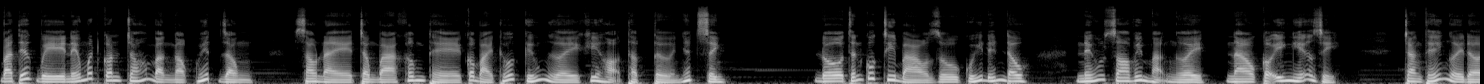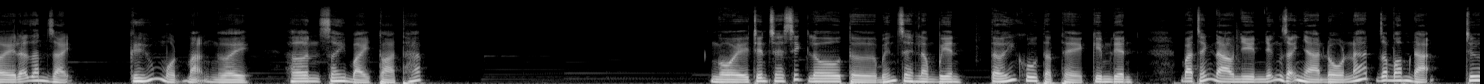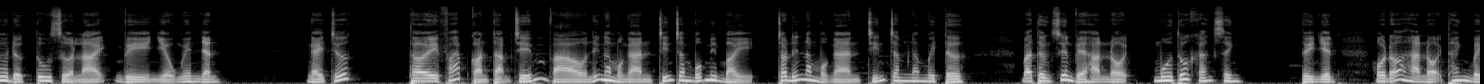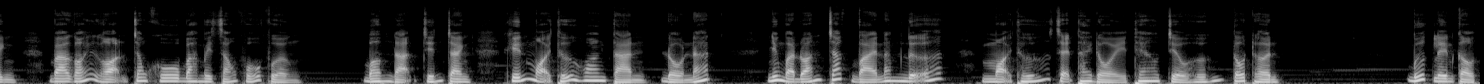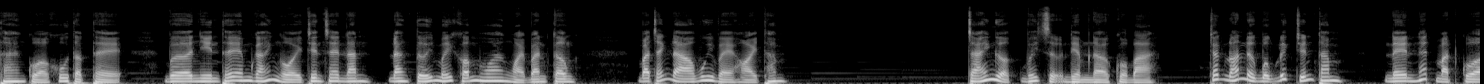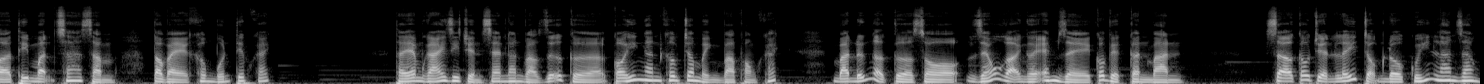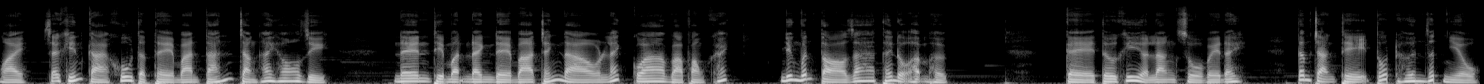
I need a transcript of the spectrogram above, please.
Bà tiếc vì nếu mất con chó bằng ngọc huyết rồng, sau này chồng bà không thể có bài thuốc cứu người khi họ thập tử nhất sinh. Đồ trấn quốc chi bảo dù quý đến đâu, nếu so với mạng người, nào có ý nghĩa gì? Chẳng thế người đời đã dân dạy, cứu một mạng người hơn xây bảy tòa tháp. Ngồi trên xe xích lô từ bến xe Long Biên tới khu tập thể Kim Liên, bà Tránh Đào nhìn những dãy nhà đổ nát do bom đạn chưa được tu sửa lại vì nhiều nguyên nhân. Ngày trước, thời Pháp còn tạm chiếm vào những năm 1947 cho đến năm 1954, bà thường xuyên về Hà Nội mua thuốc kháng sinh. Tuy nhiên, hồi đó Hà Nội thanh bình và gói gọn trong khu 36 phố phường. Bom đạn chiến tranh khiến mọi thứ hoang tàn, đổ nát, nhưng bà đoán chắc vài năm nữa mọi thứ sẽ thay đổi theo chiều hướng tốt hơn. Bước lên cầu thang của khu tập thể, vừa nhìn thấy em gái ngồi trên xe lăn đang tưới mấy khóm hoa ngoài ban công. Bà Tránh Đào vui vẻ hỏi thăm. Trái ngược với sự niềm nở của bà, chắc đoán được mục đích chuyến thăm, nên nét mặt của thị mận xa sầm, tỏ vẻ không muốn tiếp khách. Thấy em gái di chuyển xe lăn vào giữa cửa, có ý ngăn không cho mình vào phòng khách. Bà đứng ở cửa sổ, réo gọi người em rể có việc cần bàn. Sợ câu chuyện lấy trộm đồ quý lan ra ngoài sẽ khiến cả khu tập thể bàn tán chẳng hay ho gì. Nên thì mận đành để bà tránh đào lách qua vào phòng khách, nhưng vẫn tỏ ra thái độ hậm hực. Kể từ khi ở làng sủ về đây, tâm trạng thị tốt hơn rất nhiều.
